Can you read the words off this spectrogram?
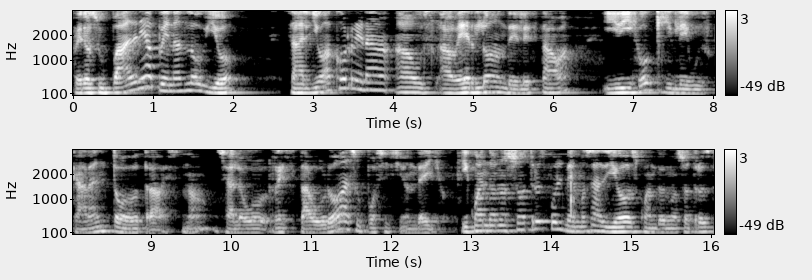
Pero su padre apenas lo vio, salió a correr a, a, verlo donde él estaba y dijo que le buscaran todo otra vez, ¿no? O sea, lo restauró a su posición de hijo. Y cuando nosotros volvemos a Dios, cuando nosotros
